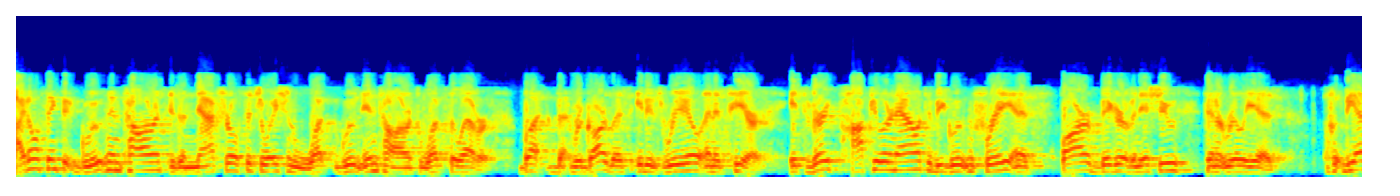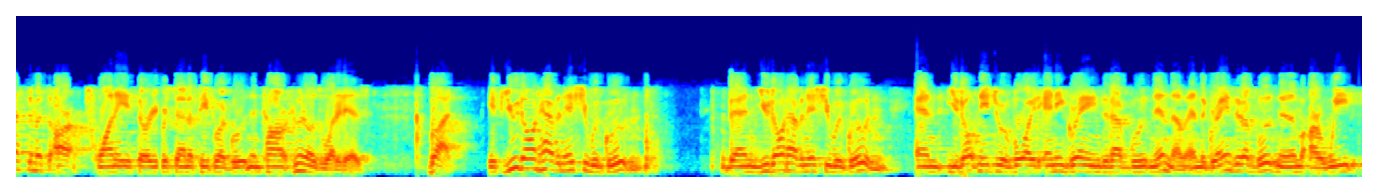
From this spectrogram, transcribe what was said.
I don't think that gluten intolerance is a natural situation, what gluten intolerance whatsoever. But regardless, it is real and it's here. It's very popular now to be gluten free and it's far bigger of an issue than it really is. The estimates are 20, 30% of people are gluten intolerant. Who knows what it is? But if you don't have an issue with gluten, then you don't have an issue with gluten. And you don't need to avoid any grains that have gluten in them. And the grains that have gluten in them are wheat,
